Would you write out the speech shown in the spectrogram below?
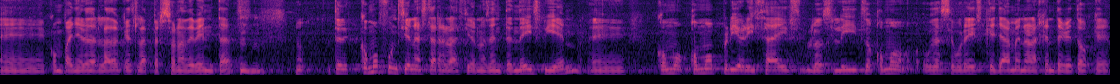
eh, compañero de al lado, que es la persona de ventas. ¿no? Entonces, ¿cómo funciona esta relación? ¿Os entendéis bien? Eh, ¿cómo, ¿Cómo priorizáis los leads o cómo os aseguráis que llamen a la gente que toque?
